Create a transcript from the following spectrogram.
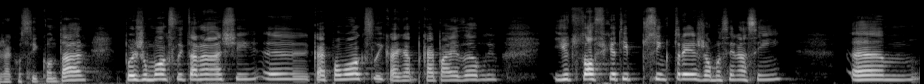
já consigo contar. Depois o Moxley Tanahashi uh, cai para o Moxley, cai, cai para a AEW e o total fica tipo 5-3 ou uma cena assim. Um,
